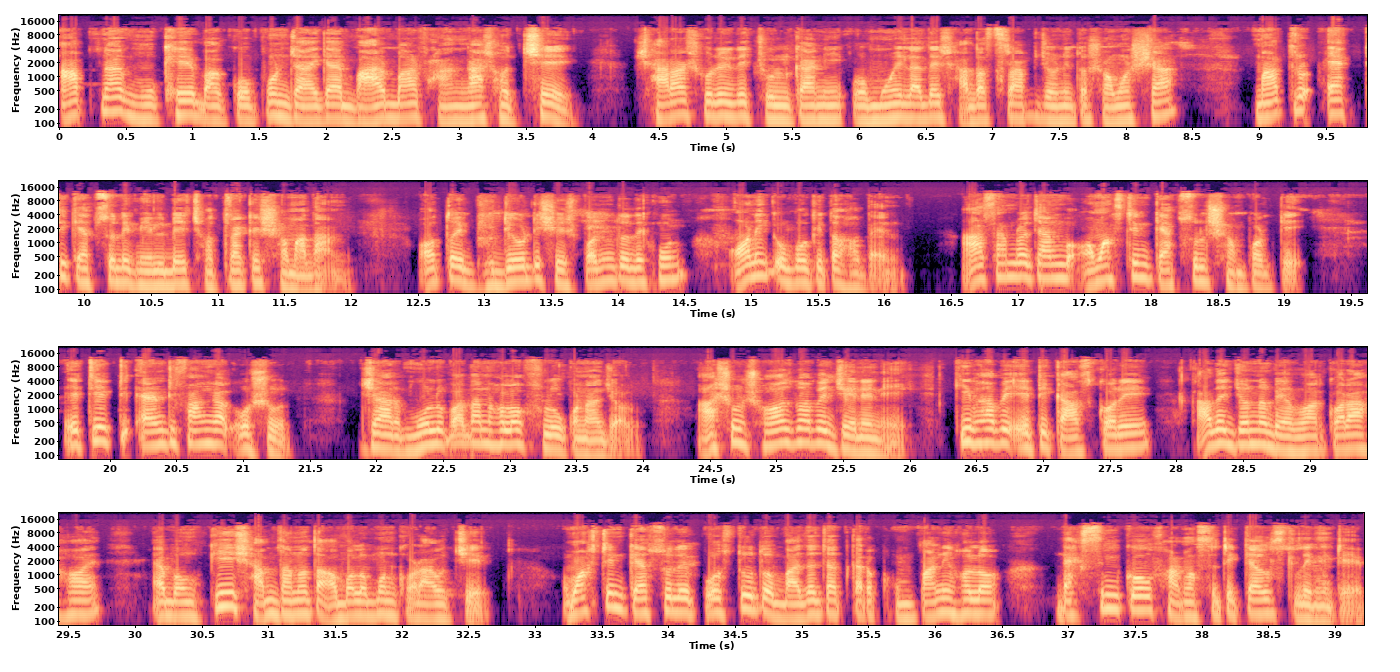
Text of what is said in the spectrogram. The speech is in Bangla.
আপনার মুখে বা গোপন জায়গায় বারবার ফাঙ্গাস হচ্ছে। সারা শরীরে চুলকানি ও মহিলাদের সাদাস্রাবজনিত সমস্যা। মাত্র একটি ক্যাপসুলে মিলবে ছত্রাকের সমাধান। অতএব ভিডিওটি শেষ পর্যন্ত দেখুন, অনেক উপকৃত হবেন। আজ আমরা জানব অমাস্টিন ক্যাপসুল সম্পর্কে। এটি একটি অ্যান্টিফাঙ্গাল ওষুধ, যার মূল উপাদান হলো ফ্লুকোনাজল। আসুন সহজভাবে জেনে নেই, কীভাবে এটি কাজ করে কাদের জন্য ব্যবহার করা হয় এবং কি সাবধানতা অবলম্বন করা উচিত? ওমাস্টিন ক্যাপসুলের প্রস্তুত ও বাজারজাতকারক কোম্পানি হলো ড্যাক্সিমকো ফার্মাসিউটিক্যালস লিমিটেড।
